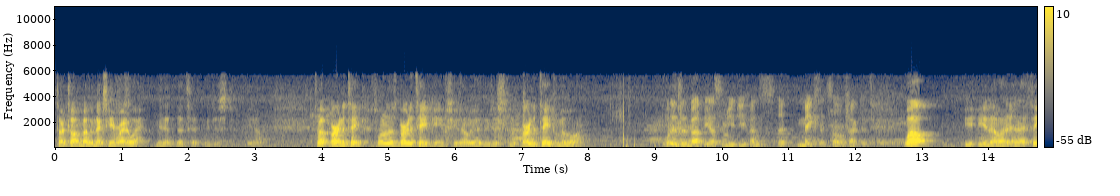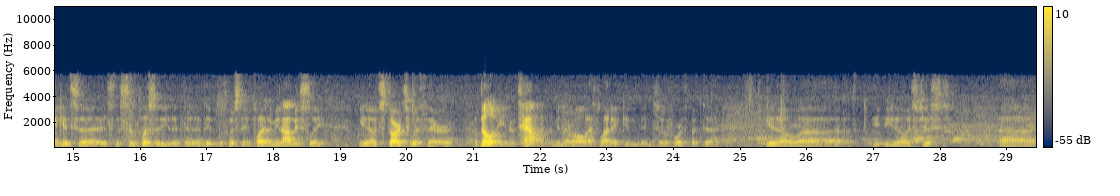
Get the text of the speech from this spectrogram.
start talking about the next game right away. I mean, that, that's it. We just, you know, so burn the tape. It's one of those burn the tape games, you know, we we just burn the tape and move on. What is it about the SMU defense that makes it so effective? Well, you, you know, and, and I think it's, uh, it's the simplicity that, that they, with which they play. I mean, obviously, you know, it starts with their ability their talent. I mean, they're all athletic and, and so forth, but, uh, you know, uh, y- you know, it's just, uh,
